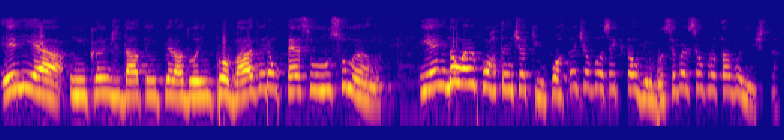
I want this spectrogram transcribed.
Ele é um candidato a imperador improvável, ele é um péssimo muçulmano. E ele não é importante aqui, o importante é você que está ouvindo, você vai ser o protagonista.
